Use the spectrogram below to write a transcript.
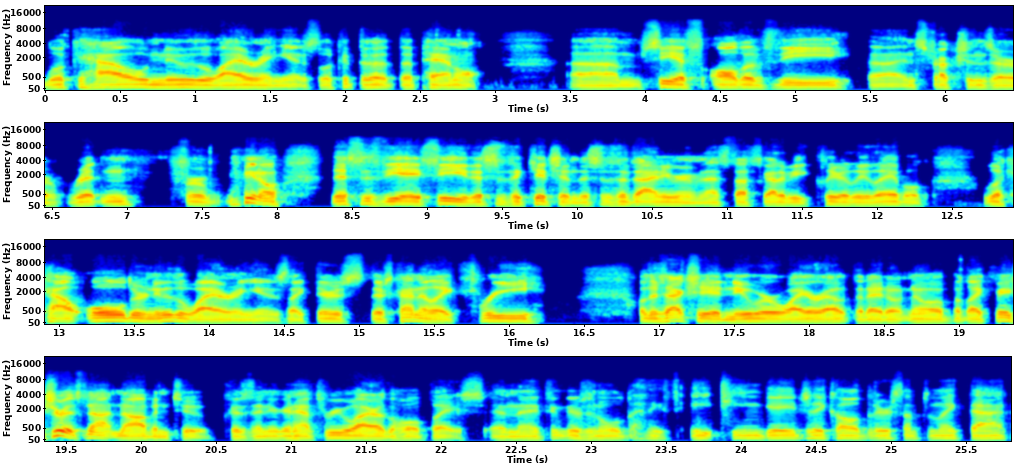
Look how new the wiring is. Look at the the panel um, see if all of the uh, instructions are written for you know this is the ac this is the kitchen this is the dining room that stuff's got to be clearly labeled. Look how old or new the wiring is like there's there's kind of like three well there's actually a newer wire out that i don't know but like make sure it's not knob and tube because then you're gonna have to rewire the whole place. And i think there's an old i think it's 18 gauge they called it or something like that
